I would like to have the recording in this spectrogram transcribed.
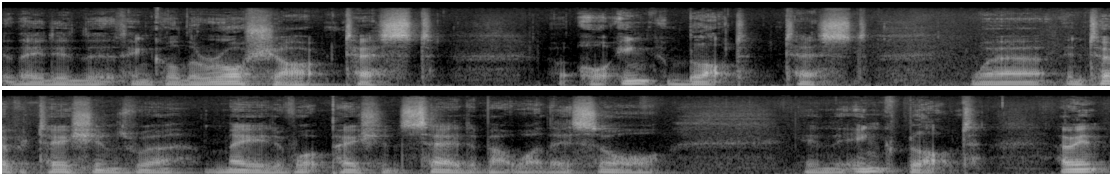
they did the thing called the Rorschach test or ink blot test, where interpretations were made of what patients said about what they saw in the ink blot. I mean,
